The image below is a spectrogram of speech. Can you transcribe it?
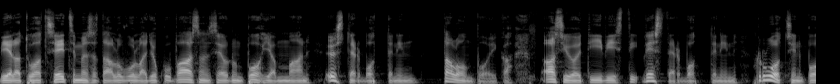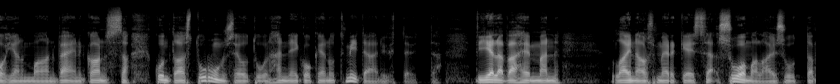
Vielä 1700-luvulla joku Vaasan seudun Pohjanmaan Österbottenin talonpoika asioi tiiviisti Westerbottenin Ruotsin Pohjanmaan väen kanssa, kun taas Turun seutuun hän ei kokenut mitään yhteyttä. Vielä vähemmän lainausmerkeissä suomalaisuutta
